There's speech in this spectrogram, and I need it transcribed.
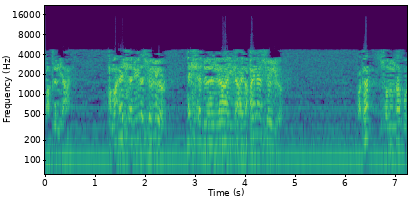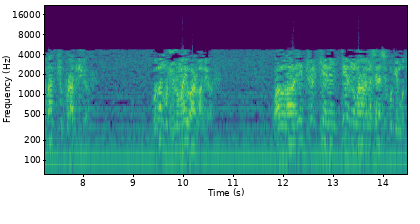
Bakın yani. Ama eşhedüyle söylüyor. Eşhedü en la ilahe illallah aynen söylüyor. Fakat sonunda buradan çukura düşüyor. Buradan uçuruma yuvarlanıyor. Vallahi Türkiye'nin bir numaralı meselesi bugün budur.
